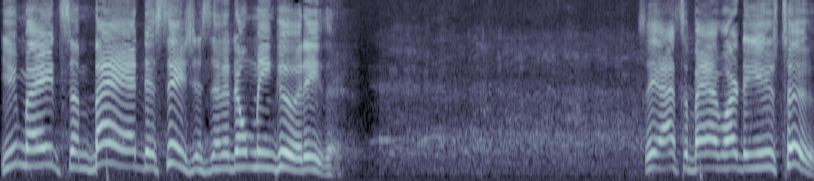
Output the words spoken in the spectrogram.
You made some bad decisions, and it don't mean good either. See, that's a bad word to use too.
